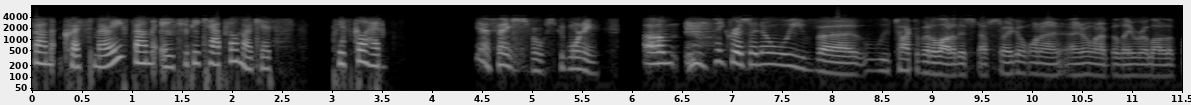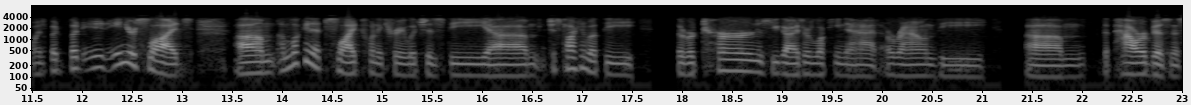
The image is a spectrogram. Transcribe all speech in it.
from Chris Murray from ATB Capital Markets. Please go ahead. Yeah, thanks, folks. Good morning. Um, hey, Chris, I know we've uh, we've talked about a lot of this stuff, so I don't to belabor a lot of the points. But in, your slides, um, I'm looking at slide 23, which is um, just talking about the returns you guys are looking at around the the power business.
